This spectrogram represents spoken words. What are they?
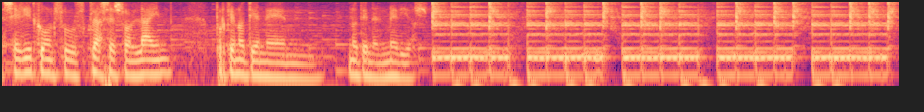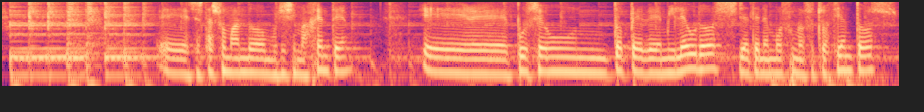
seguir con sus clases online porque no tienen, no tienen medios. Está sumando muchísima gente. Eh, puse un tope de 1000 euros, ya tenemos unos 800.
